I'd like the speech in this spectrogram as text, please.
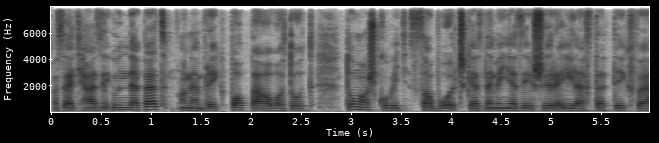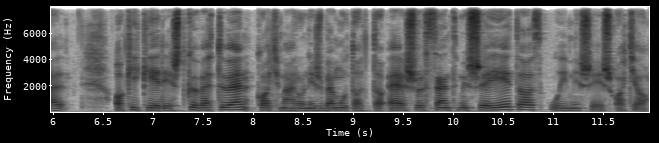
Az egyházi ünnepet a nemrég pappá avatott Tomaskovics Szabolcs kezdeményezésére élesztették fel. A kikérést követően Katymáron is bemutatta első szentmiséjét az újmisés atya.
